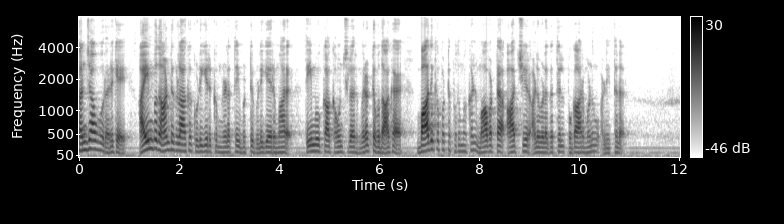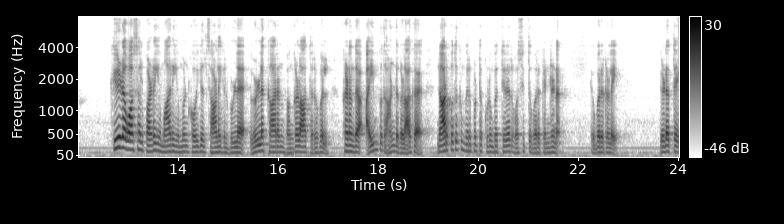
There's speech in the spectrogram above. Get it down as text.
தஞ்சாவூர் அருகே ஐம்பது ஆண்டுகளாக குடியிருக்கும் நிலத்தை விட்டு வெளியேறுமாறு திமுக கவுன்சிலர் மிரட்டுவதாக பாதிக்கப்பட்ட பொதுமக்கள் மாவட்ட ஆட்சியர் அலுவலகத்தில் புகார் மனு அளித்தனர். கீழவாசல் பழைய மாரியம்மன் கோயில் சாலையில் உள்ள வெள்ளக்காரன் பங்களா தெருவில் கடந்த ஐம்பது ஆண்டுகளாக நாற்பதுக்கும் மேற்பட்ட குடும்பத்தினர் வசித்து வருகின்றனர். இவர்களை இடத்தை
